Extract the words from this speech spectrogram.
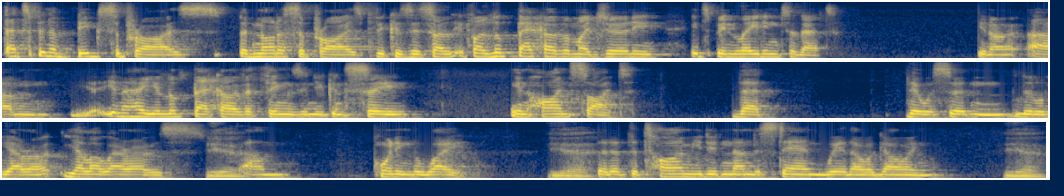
that's been a big surprise, but not a surprise because if I look back over my journey, it's been leading to that. You know, um, you know how you look back over things and you can see in hindsight that there were certain little yellow, yellow arrows yeah. um, pointing the way. Yeah. That at the time you didn't understand where they were going. Yeah.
